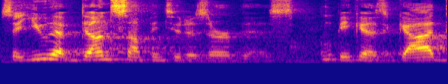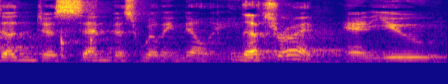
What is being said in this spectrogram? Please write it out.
so you have done something to deserve this because God doesn't just send this willy nilly, That's right. and you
